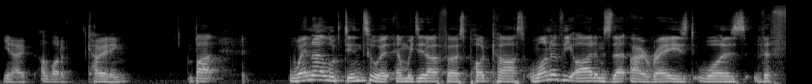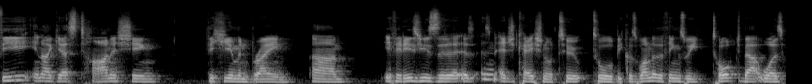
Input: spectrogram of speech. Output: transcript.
you know, a lot of coding. But when I looked into it and we did our first podcast, one of the items that I raised was the fear in, I guess, tarnishing the human brain um, if it is used as, as an educational to- tool. Because one of the things we talked about was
